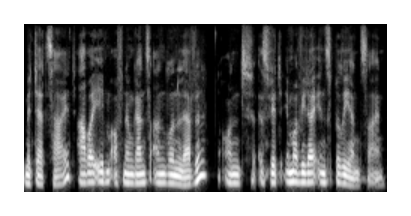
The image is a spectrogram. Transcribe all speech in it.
mit der Zeit, aber eben auf einem ganz anderen Level und es wird immer wieder inspirierend sein.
